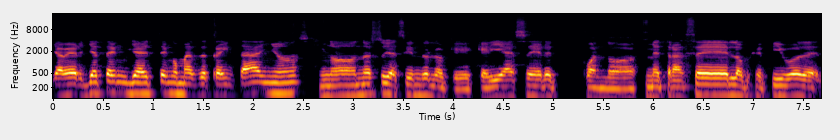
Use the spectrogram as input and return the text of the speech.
ya ver, ya tengo, ya tengo más de 30 años, no, no estoy haciendo lo que quería hacer cuando me tracé el objetivo de,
